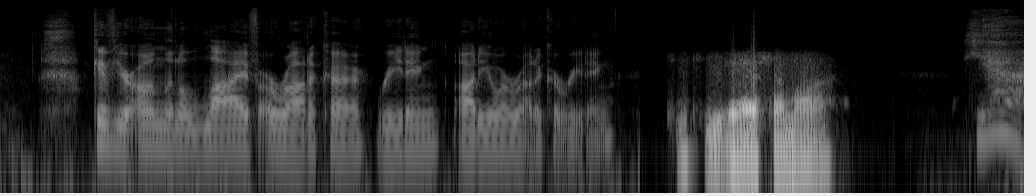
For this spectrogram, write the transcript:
Give your own little live erotica reading, audio erotica reading. Kinky ASMR. Yeah.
